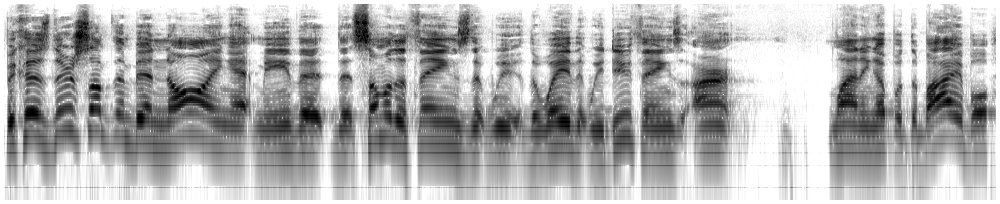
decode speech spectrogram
because there's something been gnawing at me that, that some of the things that we the way that we do things aren't lining up with the bible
